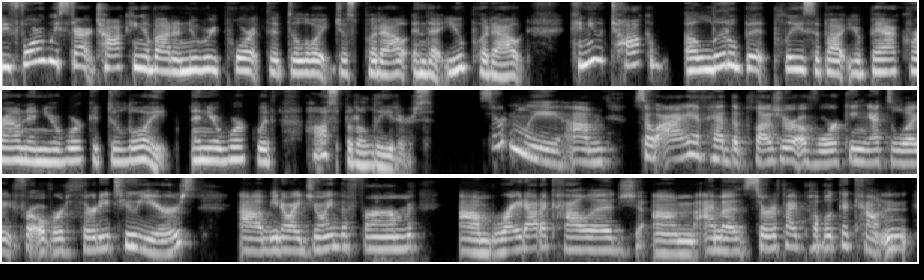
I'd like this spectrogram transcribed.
Before we start talking about a new report that Deloitte just put out and that you put out, can you talk a little bit, please, about your background and your work at Deloitte and your work with hospital leaders? Certainly. Um, so I have had the pleasure of working at Deloitte for over 32 years. Um, you know, I joined the firm um, right out of college. Um, I'm a certified public accountant,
